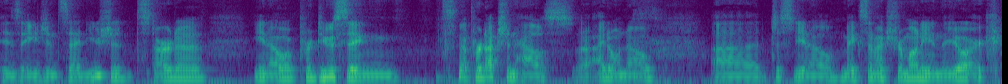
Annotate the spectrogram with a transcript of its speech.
his agent said you should start a, you know, a producing a production house. Or I don't know. Uh, just you know, make some extra money in New York.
